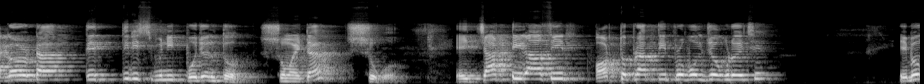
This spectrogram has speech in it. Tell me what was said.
এগারোটা তেত্রিশ মিনিট পর্যন্ত সময়টা শুভ। এই চারটি রাশির অর্থপ্রাপ্তির প্রবল যোগ রয়েছে। এবং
